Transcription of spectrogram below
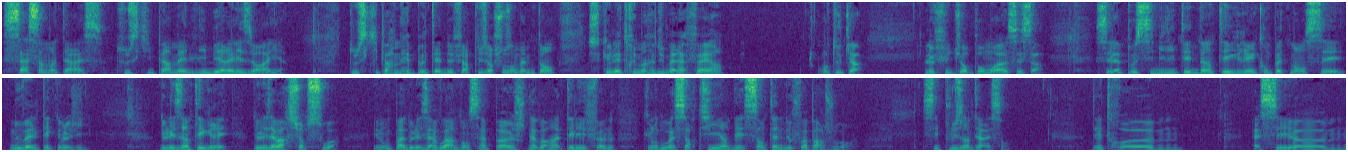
Ça, ça m'intéresse. Tout ce qui permet de libérer les oreilles, tout ce qui permet peut-être de faire plusieurs choses en même temps, ce que l'être humain a du mal à faire. En tout cas, le futur pour moi, c'est ça. C'est la possibilité d'intégrer complètement ces nouvelles technologies. De les intégrer, de les avoir sur soi, et non pas de les avoir dans sa poche, d'avoir un téléphone que l'on doit sortir des centaines de fois par jour. C'est plus intéressant d'être euh, assez euh,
